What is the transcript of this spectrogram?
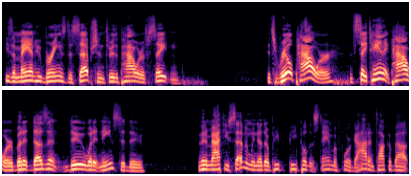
He's a man who brings deception through the power of Satan. It's real power, it's satanic power, but it doesn't do what it needs to do. And then in Matthew 7, we know there are people that stand before God and talk about,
